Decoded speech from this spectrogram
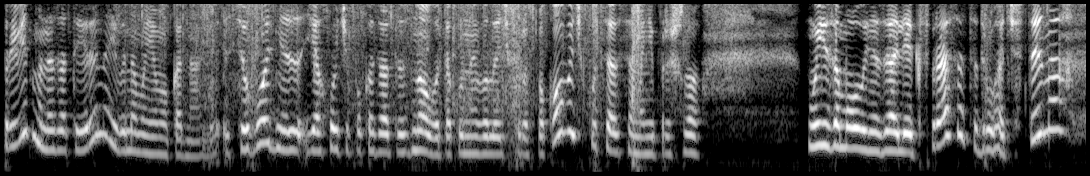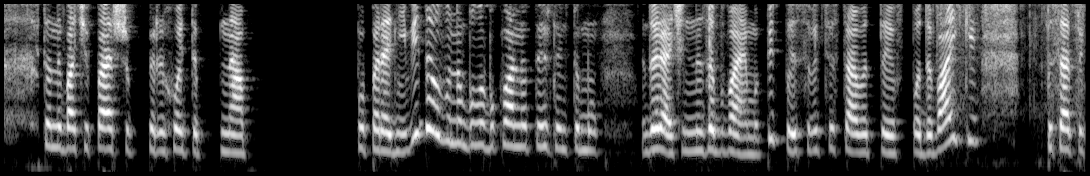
привіт! Мене звати Ірина і ви на моєму каналі. Сьогодні я хочу показати знову таку невеличку розпаковочку. Це все мені прийшло мої замовлення з Аліекспреса. Це друга частина. Хто не бачив першу, переходьте на попереднє відео, воно було буквально тиждень тому. До речі, не забуваємо підписуватися, ставити вподобайки, писати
